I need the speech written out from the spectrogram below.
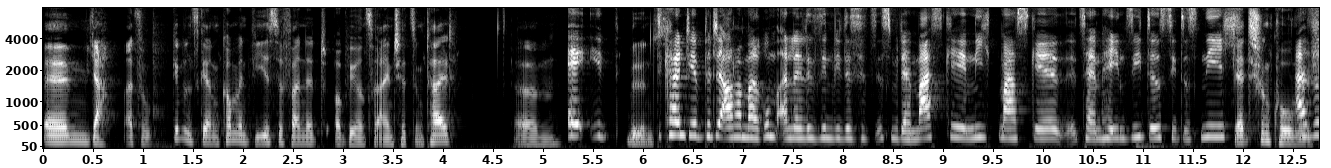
Ähm, ja, also gebt uns gerne einen Comment, wie ihr es so fandet, ob ihr unsere Einschätzung teilt. Ähm, Ey, könnt ihr bitte auch nochmal rumanalysieren, wie das jetzt ist mit der Maske, Nicht-Maske. Sam Hain sieht es, sieht es nicht. Ja, das ist schon komisch. Also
